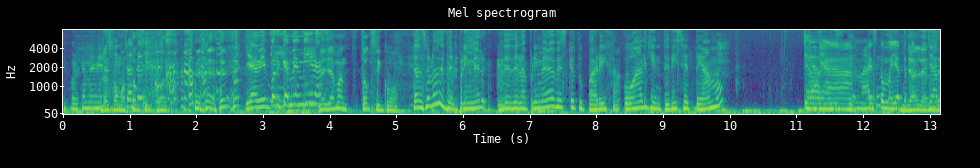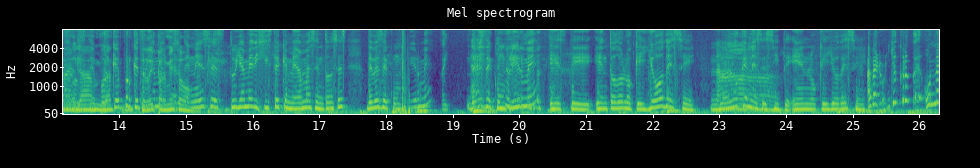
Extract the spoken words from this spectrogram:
¿Y por qué me No miras? somos entonces- tóxicos. ¿Y a mí por qué me miras? le llaman tóxico. Tan solo desde el primer, desde la primera vez que tu pareja o alguien te dice te amo, ya, Ya, es como ya te Ya le- Ya, ya- ¿Por ya qué? Porque te tú doy ya permiso. me perteneces. Tú ya me dijiste que me amas, entonces debes de cumplirme. ay, debes de cumplirme este en todo lo que yo desee. No. No. en lo que necesite, en lo que yo desee. A ver, yo creo que una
